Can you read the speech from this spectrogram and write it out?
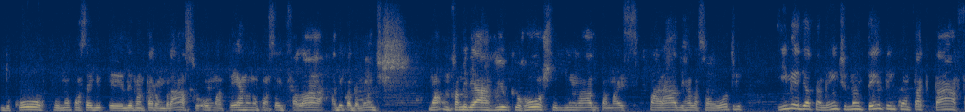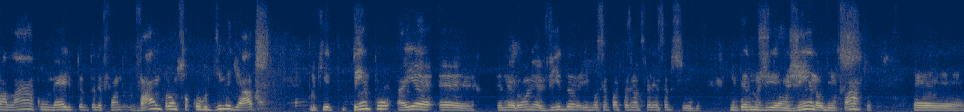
do corpo, não consegue é, levantar um braço ou uma perna, não consegue falar adequadamente, uma, um familiar viu que o rosto de um lado está mais parado em relação ao outro, imediatamente não tentem contactar, falar com o médico pelo telefone, vá a um pronto-socorro de imediato, porque tempo aí é, é, é neurônio, é vida e você pode fazer uma diferença absurda. Em termos de angina ou de infarto, é,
